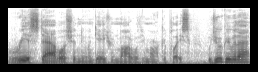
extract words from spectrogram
reestablish a new engagement model with your marketplace? Would you agree with that?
